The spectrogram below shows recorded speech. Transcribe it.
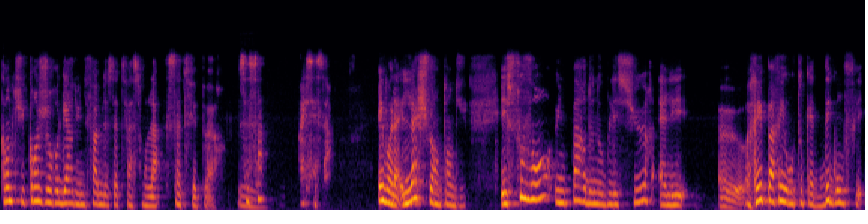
Quand, tu, quand je regarde une femme de cette façon-là, ça te fait peur. C'est hmm. ça? Ouais, c'est ça. Et voilà, là, je suis entendue. Et souvent, une part de nos blessures, elle est euh, réparée, ou en tout cas dégonflée,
